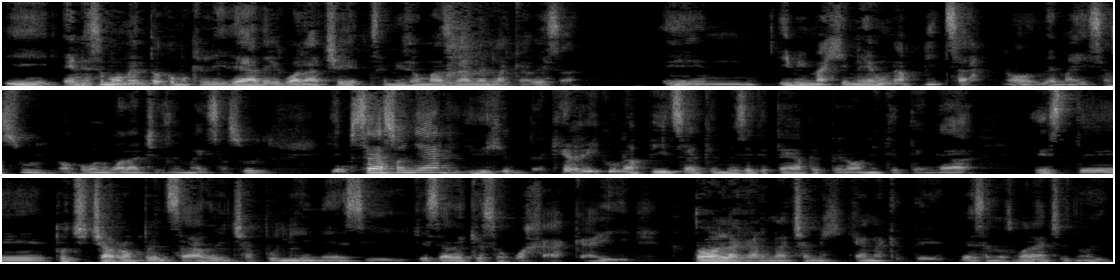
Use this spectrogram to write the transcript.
y en ese momento como que la idea del guarache se me hizo más grande en la cabeza Em, y me imaginé una pizza, ¿no? De maíz azul, ¿no? Como el guaraches de maíz azul. Y empecé a soñar y dije, qué rico una pizza que en vez de que tenga pepperoni, que tenga este, pues chicharrón prensado y chapulines y que sea de queso Oaxaca y toda la garnacha mexicana que te ves en los guaraches, ¿no? Y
